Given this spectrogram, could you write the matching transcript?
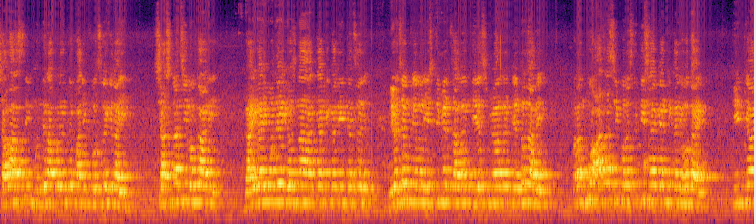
शाळा असतील मंदिरापर्यंत पाणी पोहोचलं की नाही शासनाची लोक आली गाईगाईमध्ये योजना त्या ठिकाणी त्याचं नियोजन केलं एस्टिमेट झालं केस मिळालं टेंडर झाले. परंतु आज अशी परिस्थिती साहेब या ठिकाणी होत आहे की त्या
